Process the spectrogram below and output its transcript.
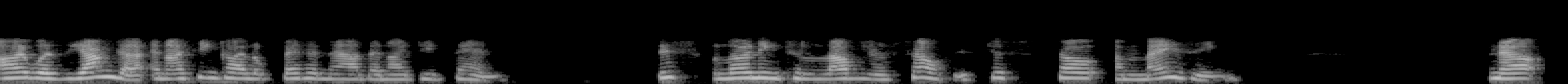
I was younger and I think I look better now than I did then. This learning to love yourself is just so amazing. Now,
